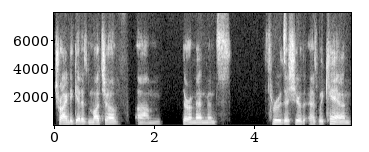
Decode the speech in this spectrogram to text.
trying to get as much of um, their amendments through this year as we can.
